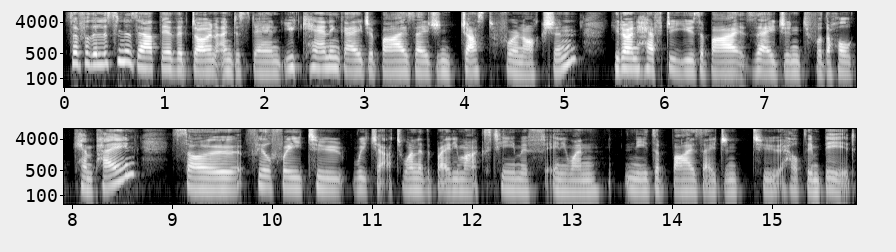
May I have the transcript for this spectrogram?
So for the listeners out there that don't understand, you can engage a buyer's agent just for an auction. You don't have to use a buyer's agent for the whole campaign. So feel free to reach out to one of the Brady Marcs team if anyone needs a buyer's agent to help them bid.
